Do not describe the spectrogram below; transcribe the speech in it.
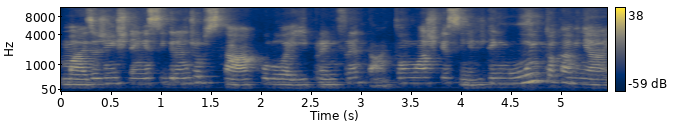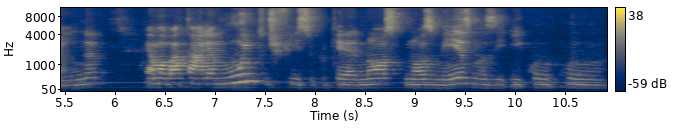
Mas a gente tem esse grande obstáculo aí para enfrentar. Então, eu acho que assim, a gente tem muito a caminhar ainda. É uma batalha muito difícil, porque é nós, nós mesmas e, e com, com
